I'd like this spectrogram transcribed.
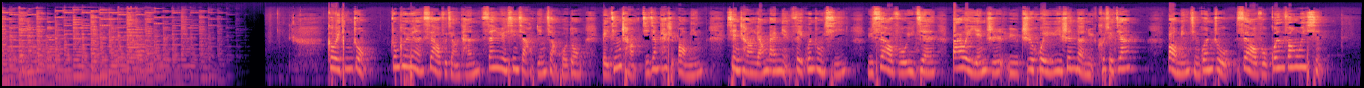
各位听众，中科院 SELF 讲坛三月线下演讲活动北京场即将开始报名，现场两百免费观众席，与 SELF 遇见八位颜值与智慧于一身的女科学家。报名请关注 SELF 官方微信。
